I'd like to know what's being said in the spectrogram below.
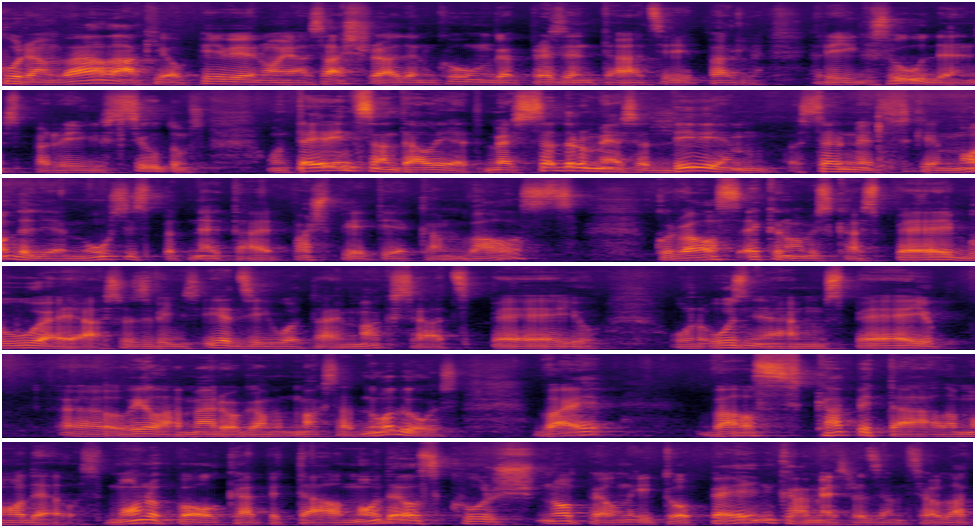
kuram vēlāk jau pievienojās Ašrādena kunga prezentācija par Rīgas ūdens, par Rīgas siltums. Un te ir interesantā lieta. Mēs saduramies ar diviem saimnieciskiem modeļiem. Mūsu izpratnē tā ir pašpietiekama valsts, kur valsts ekonomiskā spēja būvējās uz viņas iedzīvotāju maksāt spēju un uzņēmumu spēju uh, lielā mērogā maksāt nodokļus. Vai valsts kapitāla modelis, monopola kapitāla modelis, kurš nopelnīto peļņu, kā mēs redzam, caur Latvijas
